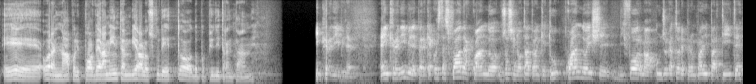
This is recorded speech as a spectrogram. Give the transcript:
e ora il Napoli può veramente ambire allo scudetto dopo più di 30 anni. Incredibile. È incredibile perché questa squadra quando, non so se hai notato anche tu, quando esce di forma un giocatore per un paio di partite,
